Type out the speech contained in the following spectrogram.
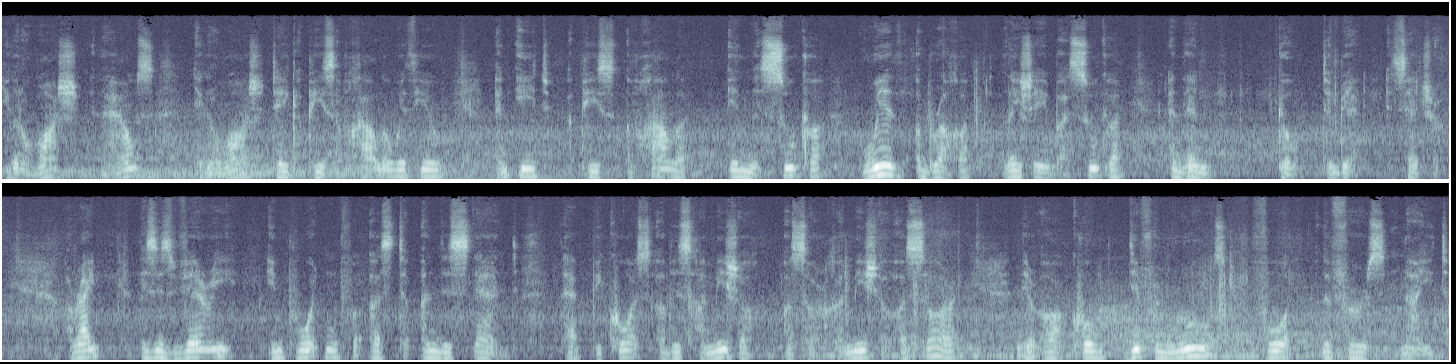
You're going to wash in the house. You're going to wash, take a piece of challah with you, and eat a piece of challah in the sukkah with a bracha, leshe basuka, and then go to bed, etc. All right? This is very important for us to understand that because of his Hamisha Asar, Hamisha Asar, there are, quote, different rules for the first night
